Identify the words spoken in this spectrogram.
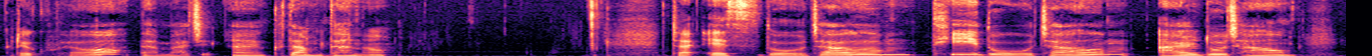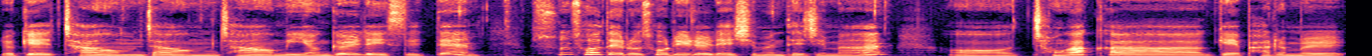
그리고요. 나 마지, 아, 그 다음 단어. 자, S도 자음, T도 자음, R도 자음. 이렇게 자음, 자음, 자음이 연결돼 있을 땐 순서대로 소리를 내시면 되지만 어, 정확하게 발음을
